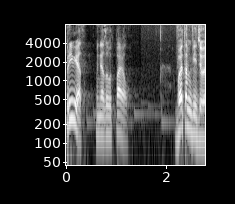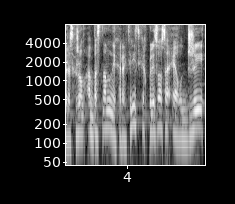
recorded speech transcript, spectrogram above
Привет, меня зовут Павел. В этом видео я расскажу вам об основных характеристиках пылесоса LG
